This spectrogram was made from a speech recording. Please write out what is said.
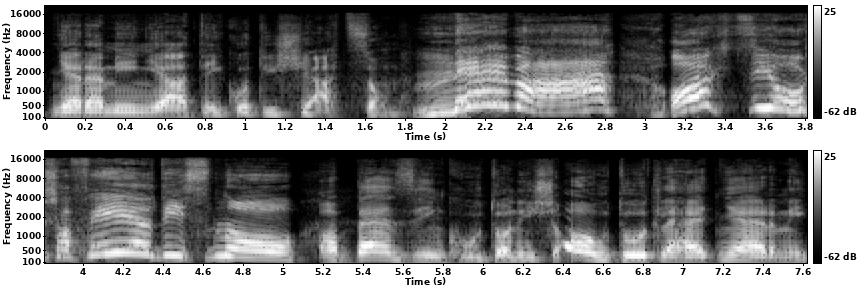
Nyereményjátékot is játszom. Nem á! Akciós a féldisznó! A benzinkúton is autót lehet nyerni,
